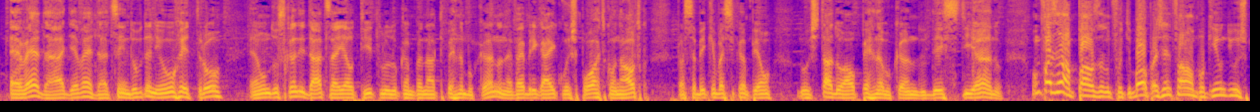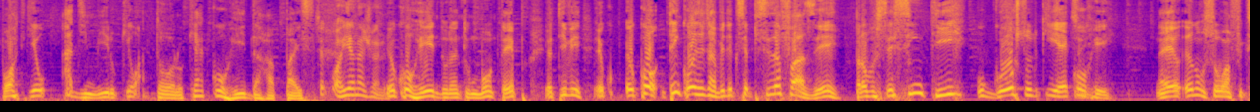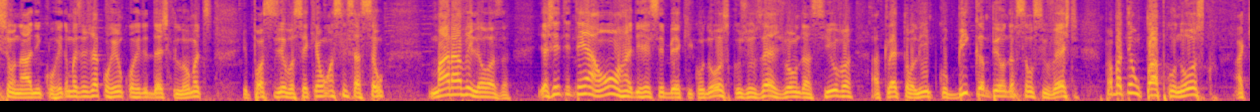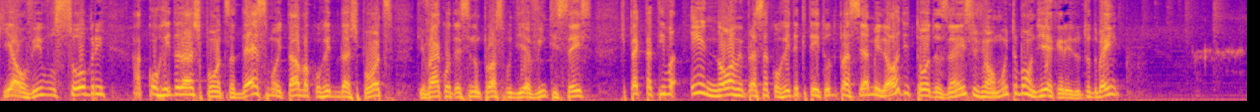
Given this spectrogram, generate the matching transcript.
É verdade, é verdade, sem dúvida nenhuma. O Retrô é um dos candidatos aí ao título do Campeonato Pernambucano, né? Vai brigar aí com o esporte, com o Náutico, para saber quem vai ser campeão do estadual pernambucano deste ano. Vamos fazer uma pausa no futebol pra gente falar um pouquinho de um esporte que eu admiro, que eu adoro, que é a corrida, rapaz. Você corria, né, Júnior? Eu corri durante um bom tempo. Eu tive. Eu, eu, tem coisas na vida que você precisa fazer para você sentir o gosto do que é correr. Né? Eu, eu, não sou um aficionado em corrida, mas eu já corri uma corrida de 10 quilômetros e posso dizer a você que é uma sensação maravilhosa. E a gente tem a honra de receber aqui conosco José João da Silva, atleta olímpico, bicampeão da São Silvestre, para bater um papo conosco aqui ao vivo sobre a Corrida das Pontes, a 18ª Corrida das Pontes, que vai acontecer no próximo dia 26. Expectativa enorme para essa corrida que tem tudo para ser a melhor de todas, não é isso, João? Muito bom dia, querido. Tudo bem?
